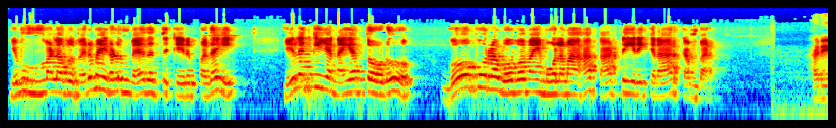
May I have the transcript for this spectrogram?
இவ்வளவு பெருமைகளும் வேதத்துக்கு இருப்பதை இலக்கிய நயத்தோடு கோபுர உவமை மூலமாக காட்டியிருக்கிறார் கம்பர். ஹரி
